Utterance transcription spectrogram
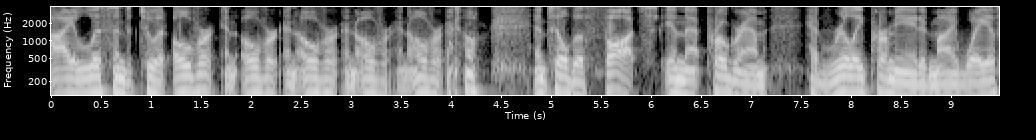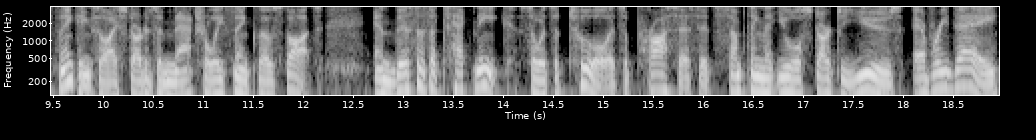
I listened to it over and over and over and over and over and over until the thoughts in that program had really permeated my way of thinking. So I started to naturally think those thoughts. And this is a technique. So it's a tool. It's a process. It's something that you will start to use every day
